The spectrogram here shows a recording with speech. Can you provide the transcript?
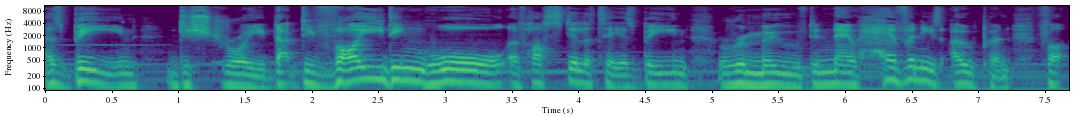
has been destroyed. That dividing wall of hostility has been removed, and now heaven is open for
